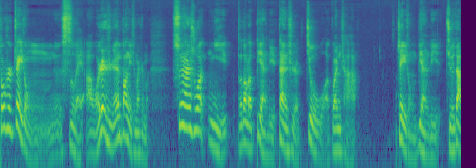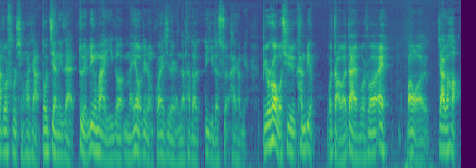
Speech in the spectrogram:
都是这种思维啊。我认识人帮你什么什么，虽然说你得到了便利，但是就我观察，这种便利绝大多数情况下都建立在对另外一个没有这种关系的人的他的利益的损害上面。比如说我去看病，我找个大夫说，哎，帮我加个号。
